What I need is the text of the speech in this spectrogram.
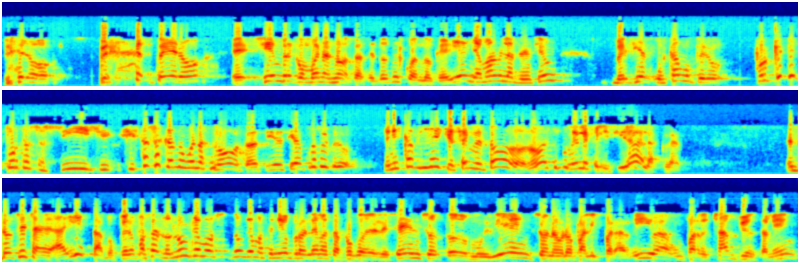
pero pero eh, siempre con buenas notas. Entonces, cuando querían llamarme la atención, me decían, Gustavo, pero ¿por qué te portas así? Si, si estás sacando buenas notas. Y decía, profe, pero en esta vida hay que hacer de todo, ¿no? Hay que ponerle felicidad a las clases. Entonces ahí estamos, pero pasando, nunca hemos nunca hemos tenido problemas tampoco de descenso, todo muy bien, son Europa League para arriba, un par de Champions también,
